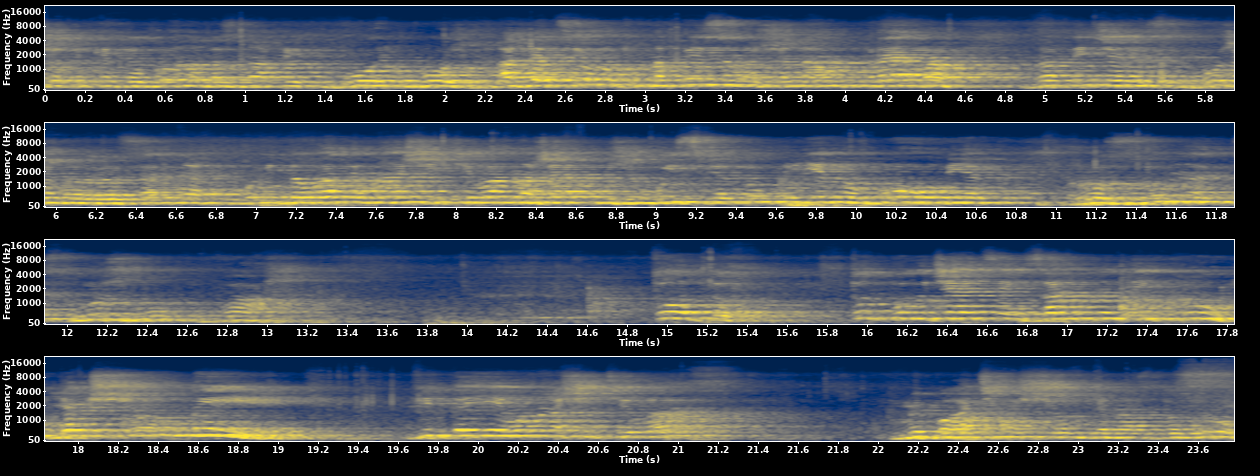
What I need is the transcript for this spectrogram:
що таке добро, треба знати волю Божу. А для цього тут написано, що нам треба брати через Боже милосердя, віддавати наші тіла на жертву живу святу, приємну Богові, як розумну службу вашу. Тобто, тут виходить як замкнутий круг. Якщо ми віддаємо наші тіла, ми бачимо, що для нас добро.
